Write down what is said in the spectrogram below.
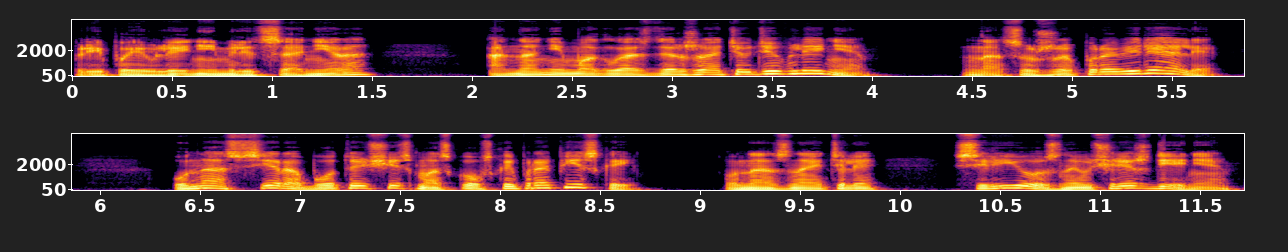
При появлении милиционера она не могла сдержать удивление. Нас уже проверяли. У нас все работающие с московской пропиской. У нас, знаете ли, серьезное учреждение.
